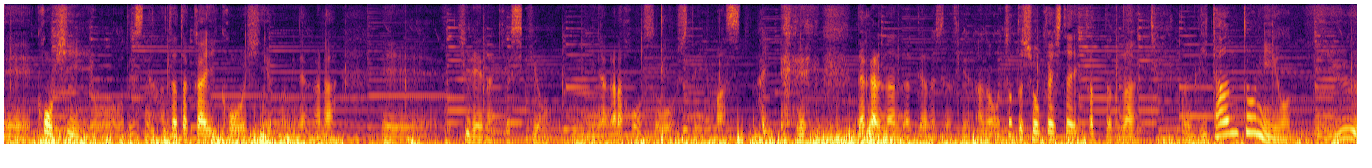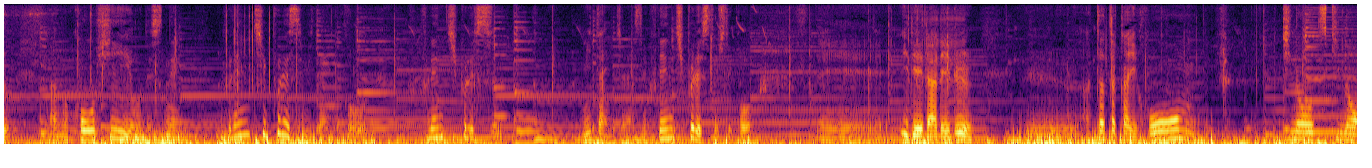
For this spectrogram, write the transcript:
えー、コーヒーをですね温かいコーヒーを飲みながら、えー、綺麗な景色を見ながら放送をしています。はい、だからなんだって話なんですけどあのちょっと紹介したかったのがこれビタントニオっていうあのコーヒーをですねフレンチプレスみたいにこうフレンチプレスみたいんじゃないですね。フレンチプレスとしてこう、えー、入れられる温かい保温機能付きの、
